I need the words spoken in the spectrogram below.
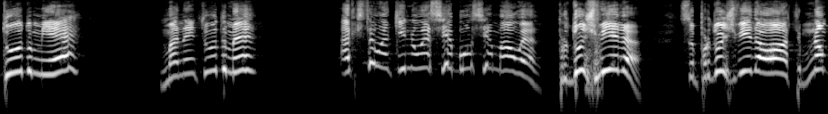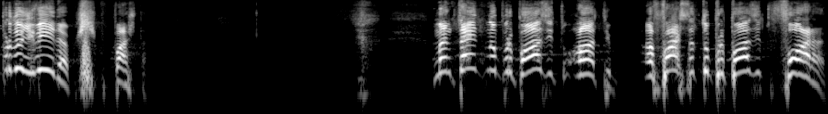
Tudo me é, mas nem tudo me. A questão aqui não é se é bom ou se é mau, é produz vida. Se produz vida, ótimo. Não produz vida, basta. Mantém-te no propósito, ótimo. Afasta-te do propósito, fora.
